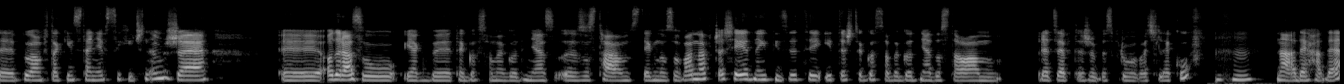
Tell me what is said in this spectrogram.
y, byłam w takim stanie psychicznym, że od razu jakby tego samego dnia zostałam zdiagnozowana w czasie jednej wizyty i też tego samego dnia dostałam receptę, żeby spróbować leków mhm. na ADHD.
